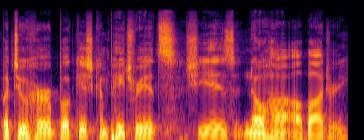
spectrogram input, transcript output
but to her bookish compatriots, she is Noha al Badry.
